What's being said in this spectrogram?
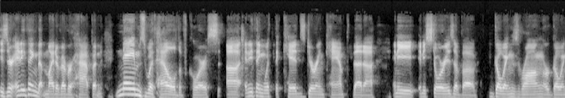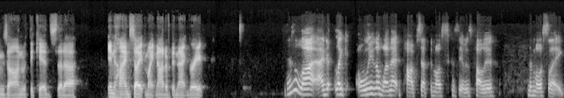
is there anything that might have ever happened? Names withheld, of course. Uh, anything with the kids during camp that uh, any any stories of uh, goings wrong or goings on with the kids that uh in hindsight might not have been that great There's a lot. I like only the one that pops up the most because it was probably the most like,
